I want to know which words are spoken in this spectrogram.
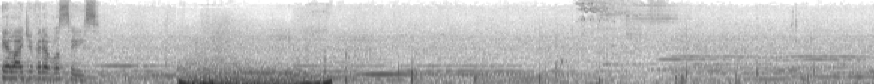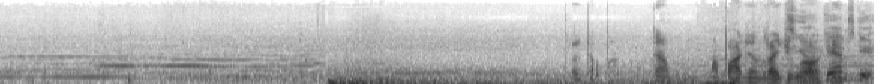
Elijah verá vocês. Uma porrada de Android igual aqui. Kemsky,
